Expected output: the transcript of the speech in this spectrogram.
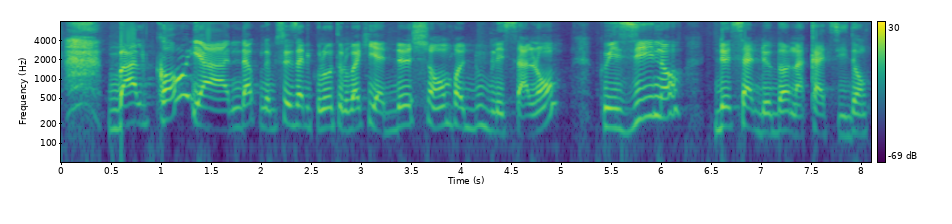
Balcon ya ndako na biso eza likolo. Tolobaki ya deux chambres double salon. Cuisine deux salles de bain na kati. Donc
